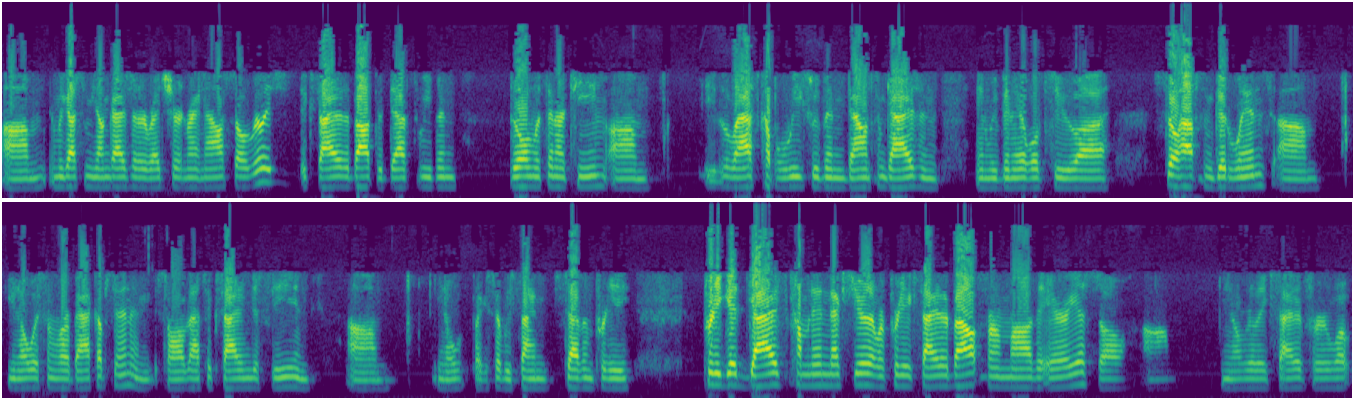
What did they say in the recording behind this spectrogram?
um, and we got some young guys that are redshirting right now. So really excited about the depth we've been building within our team. Um, the last couple of weeks we've been down some guys and and we've been able to uh, still have some good wins. Um, you know, with some of our backups in, and so that's exciting to see. And um, you know, like I said, we signed seven pretty pretty good guys coming in next year that we're pretty excited about from uh, the area. So, um, you know, really excited for what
